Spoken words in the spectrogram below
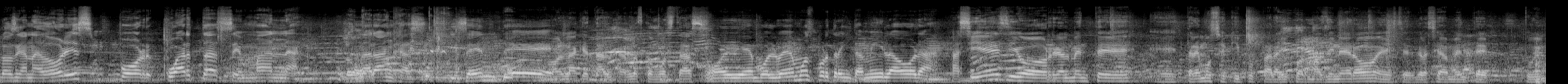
los ganadores por cuarta semana. Los naranjas. Vicente. Hola, ¿qué tal, Carlos? ¿Cómo estás? Muy bien, volvemos por 30 mil ahora. Así es, digo, realmente eh, tenemos equipo para ir por más dinero. Este, desgraciadamente tuvi-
